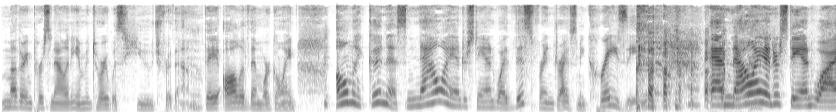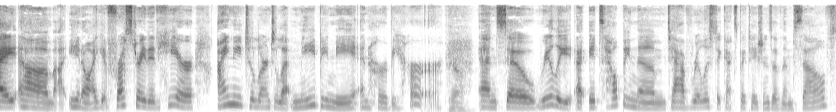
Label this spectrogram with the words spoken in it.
mothering personality inventory was huge for them. They all of them were going, "Oh my goodness, now I understand why this friend drives me crazy." and now I understand why um, you know, I get frustrated here. I need to learn to let me be me and her be her. Yeah. And so really uh, it's helping them to have realistic expectations of themselves,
